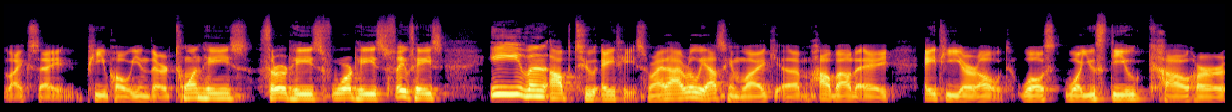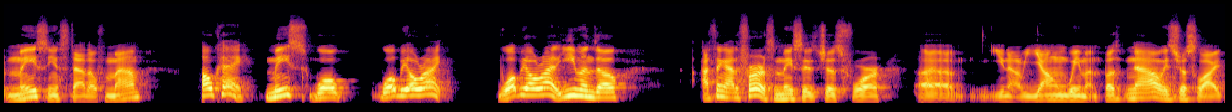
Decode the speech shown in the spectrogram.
like say people in their 20s, 30s, 40s, 50s, even up to 80s, right? I really asked him like, um, how about a 80 year old? Will, will you still call her Miss instead of ma'am? Okay, Miss will, will be alright. Will be alright, even though I think at first Miss is just for, uh, you know, young women, but now it's just like,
